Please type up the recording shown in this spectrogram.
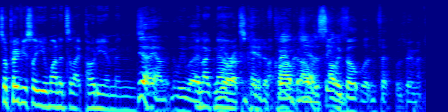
So previously you wanted to like podium and yeah, yeah, we were And, like, we now were a it's kind of competitive like- club, Very and. I yeah, was, the scene I we was built in fifth was very much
